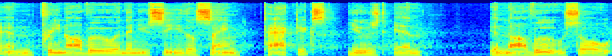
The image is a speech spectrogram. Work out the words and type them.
and pre Nauvoo, and then you see those same tactics used in in Nauvoo. So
